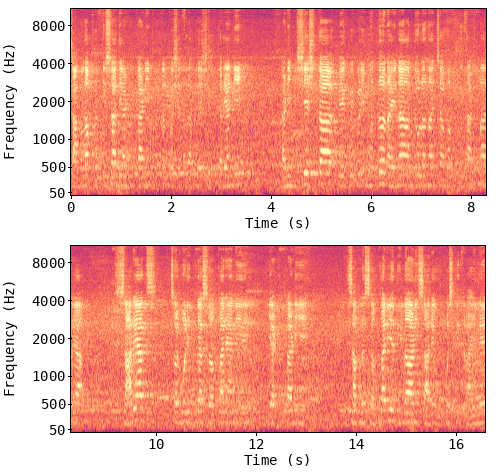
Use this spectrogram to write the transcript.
चांगला प्रतिसाद या ठिकाणी प्रकल्प क्षेत्रातल्या शेतकऱ्यांनी आणि विशेषतः वेगवेगळी मतं नयना आंदोलनाच्या बाबतीत असणाऱ्या साऱ्याच चळवळीतल्या सहकार्याने या ठिकाणी चांगलं सहकार्य दिलं आणि सारे उपस्थित राहिले.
